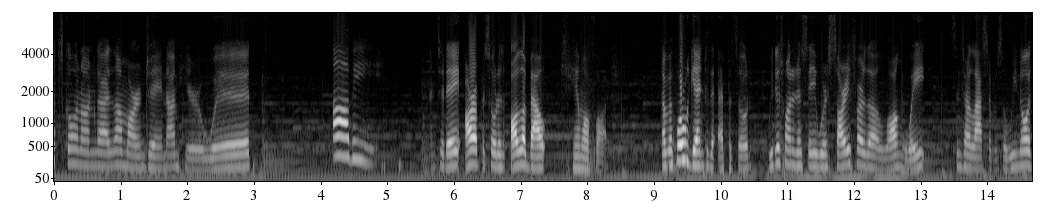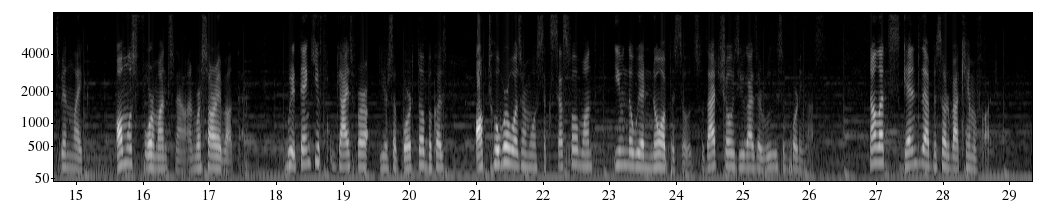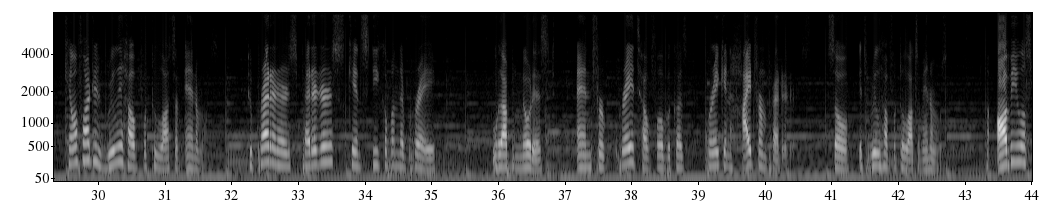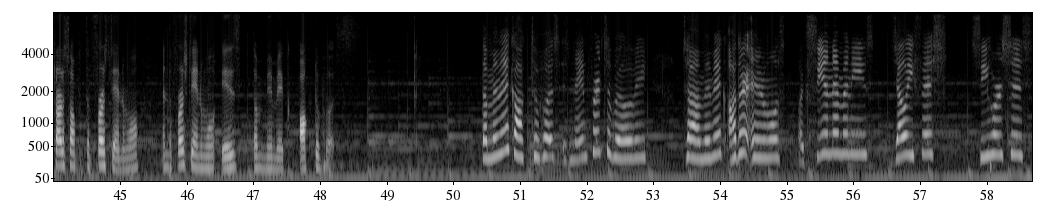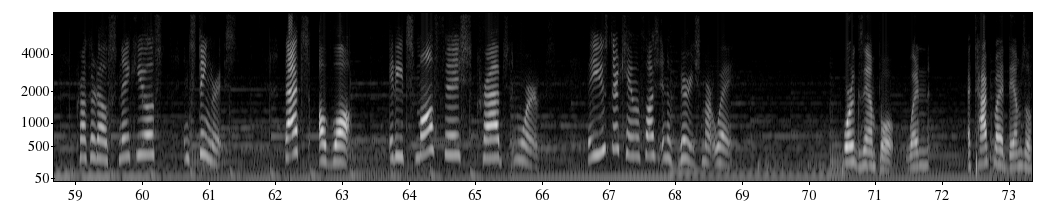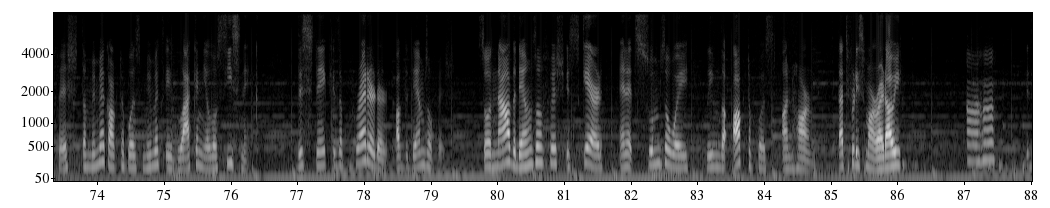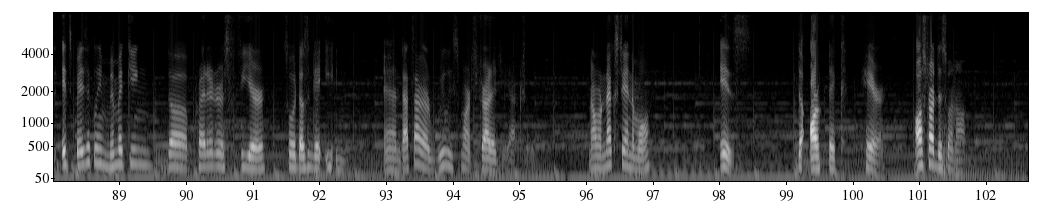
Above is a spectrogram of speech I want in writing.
What's going on, guys? I'm RJ and I'm here with. Abby. And today, our episode is all about camouflage. Now, before we get into the episode, we just wanted to say we're sorry for the long wait since our last episode. We know it's been like almost four months now, and we're sorry about that. We thank you guys for your support though, because October was our most successful month, even though we had no episodes. So that shows you guys are really supporting us. Now, let's get into the episode about camouflage. Camouflage is really helpful to lots of animals. To predators, predators can sneak up on their prey without being noticed, and for prey, it's helpful because prey can hide from predators. So it's really helpful to lots of animals. Abby will start us off with the first animal, and the first animal is the mimic octopus. The mimic octopus is named for its ability to mimic other animals like sea anemones, jellyfish, seahorses, crocodile snake eels, and stingrays. That's a lot. It eats small fish, crabs, and worms. They use their camouflage in a very smart way. For example, when attacked by a damselfish, the mimic octopus mimics a black and yellow sea snake. This snake is a predator of the damselfish. So now the damselfish is scared and it swims away, leaving the octopus unharmed. That's pretty smart, right, Abby? Uh huh. It's- basically mimicking the predator's fear so it doesn't get eaten. And that's a really smart strategy, actually. Now, our next animal is the Arctic hare. I'll start this one off.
